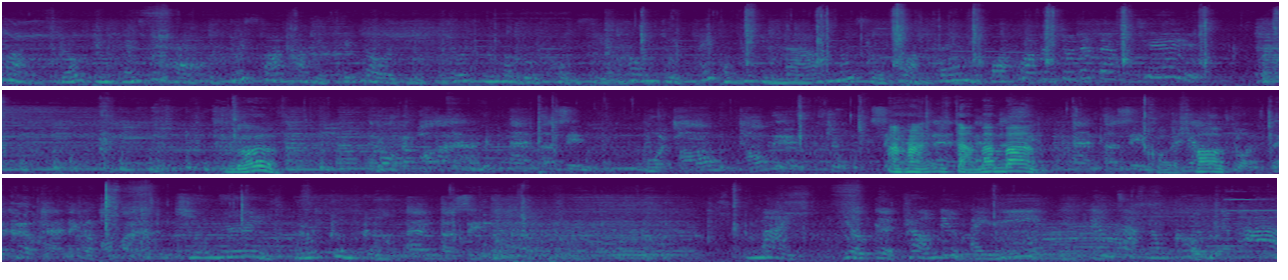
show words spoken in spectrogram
ใหม่โดบอินเทนซีแฮร์ด้วยสมาร์ททาร์เทคโนโลยีช่วยฟื้นบำรุงผมเสียตรงจุดให้ผมมีอิ่มน้ำนุ่มสวยกว่าเส้นปลอดความเป็นจุดได้เต็มที่เด้อโรคกระเพาะอาหารแอนตาซินปวดท้องท้องอืดจุกเสียอาหารอีสานบ้านแอนตาซินของชอบ ยเกิร์ตพร้อมดื่มไอวี่ทำจากนมโคคุณภาพ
